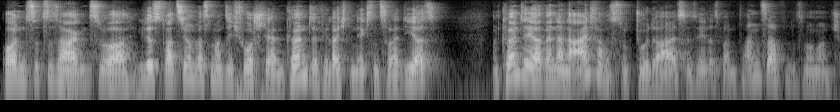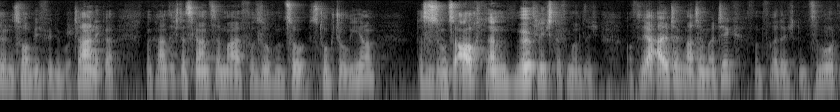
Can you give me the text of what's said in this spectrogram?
Und sozusagen zur Illustration, was man sich vorstellen könnte, vielleicht die nächsten zwei Dias. Man könnte ja, wenn eine einfache Struktur da ist, wir sehen das beim Tannenzapfen, das war mal ein schönes Hobby für die Botaniker, man kann sich das Ganze mal versuchen zu strukturieren. Das ist uns auch dann möglich, dass man sich auf sehr alte Mathematik von Friedrich II.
